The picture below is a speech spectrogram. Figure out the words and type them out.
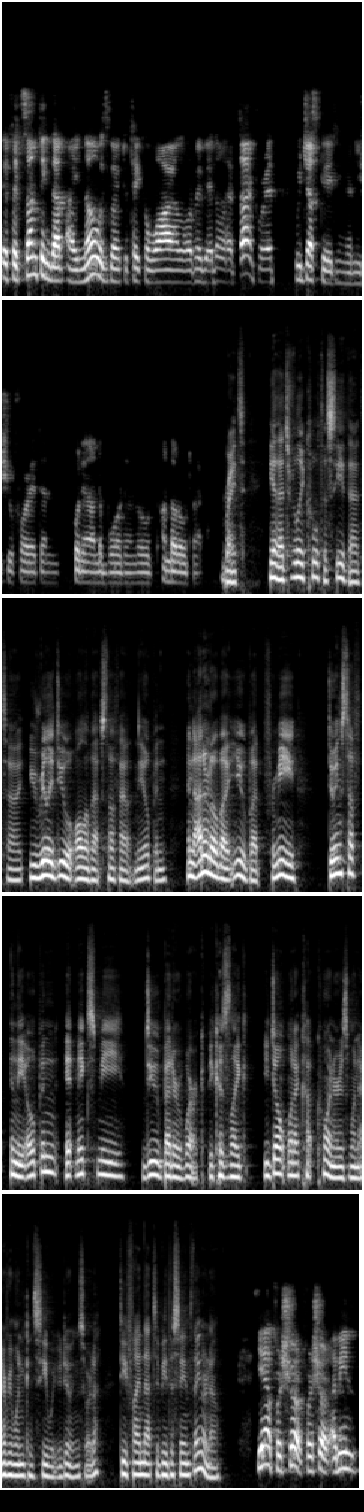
if it's something that I know is going to take a while, or maybe I don't have time for it, we're just creating an issue for it and put it on the board and on the roadmap. Right. Yeah, that's really cool to see that uh, you really do all of that stuff out in the open. And I don't know about you, but for me, doing stuff in the open, it makes me do better work because like you don't want to cut corners when everyone can see what you're doing, sort of. Do you find that to be the same thing or no? Yeah, for sure, for sure. I mean,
